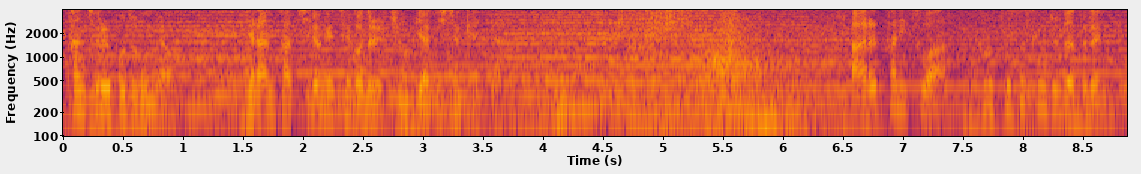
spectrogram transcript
상처를 보듬으며 테란 자치령의 재건을 준비하기 시작했다. 아르타니스와 프로토스 생존자들은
